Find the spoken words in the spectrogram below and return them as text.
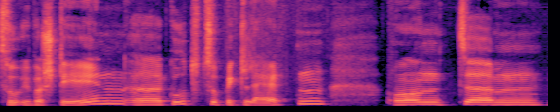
zu überstehen, äh, gut zu begleiten und ähm,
